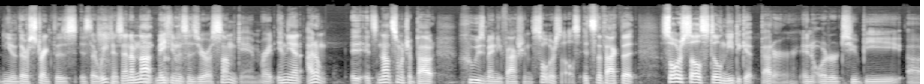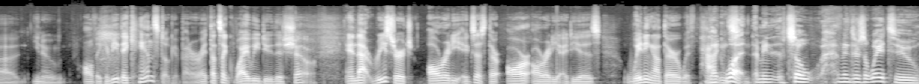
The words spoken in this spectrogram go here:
you know, their strength is is their weakness. And I'm not making this a zero sum game, right? In the end, I don't. It- It's not so much about who's manufacturing the solar cells. It's the fact that solar cells still need to get better in order to be, uh, you know, all they can be. They can still get better, right? That's like why we do this show. And that research already exists. There are already ideas waiting out there with patents. Like what? I mean, so I mean, there's a way to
